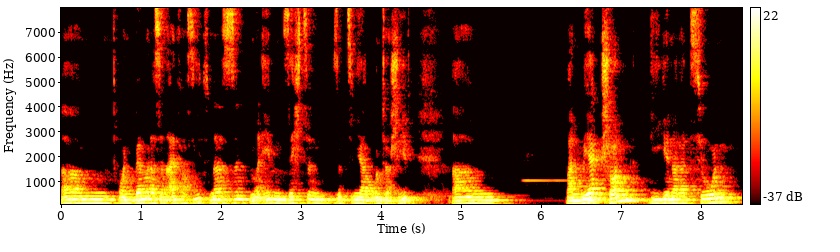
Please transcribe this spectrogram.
Ähm, und wenn man das dann einfach sieht, ne, es sind mal eben 16, 17 Jahre Unterschied. Ähm, man merkt schon, die Generation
